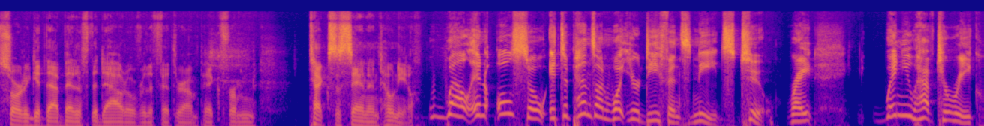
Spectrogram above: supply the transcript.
sort of get that benefit of the doubt over the fifth round pick from Texas San Antonio. Well, and also it depends on what your defense needs too, right? When you have Tariq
